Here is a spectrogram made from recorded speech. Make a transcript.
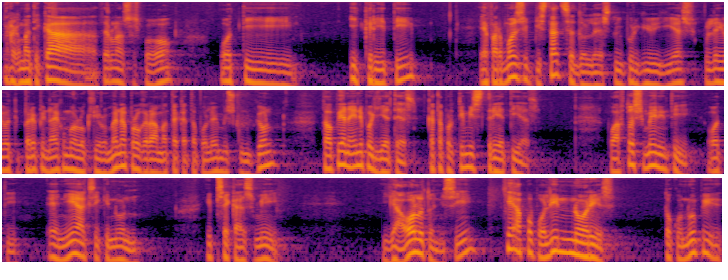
Πραγματικά θέλω να σας πω ότι η Κρήτη εφαρμόζει πιστά τις εντολές του Υπουργείου Υγείας που λέει ότι πρέπει να έχουμε ολοκληρωμένα προγράμματα καταπολέμησης κουνουπιών τα οποία να είναι πολυετές, κατά προτίμηση τριετίας. Που αυτό σημαίνει τι, ότι ενιαία ξεκινούν οι ψεκασμοί για όλο το νησί και από πολύ νωρίς. Το κουνούπι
